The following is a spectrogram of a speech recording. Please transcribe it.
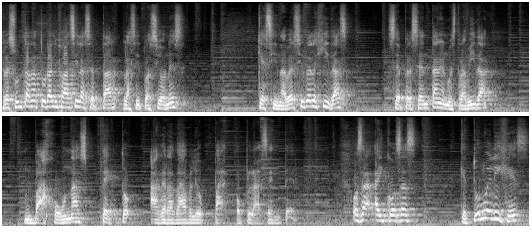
Resulta natural y fácil aceptar las situaciones que sin haber sido elegidas se presentan en nuestra vida bajo un aspecto agradable o, placentero. O sea, hay cosas que tú no eliges,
